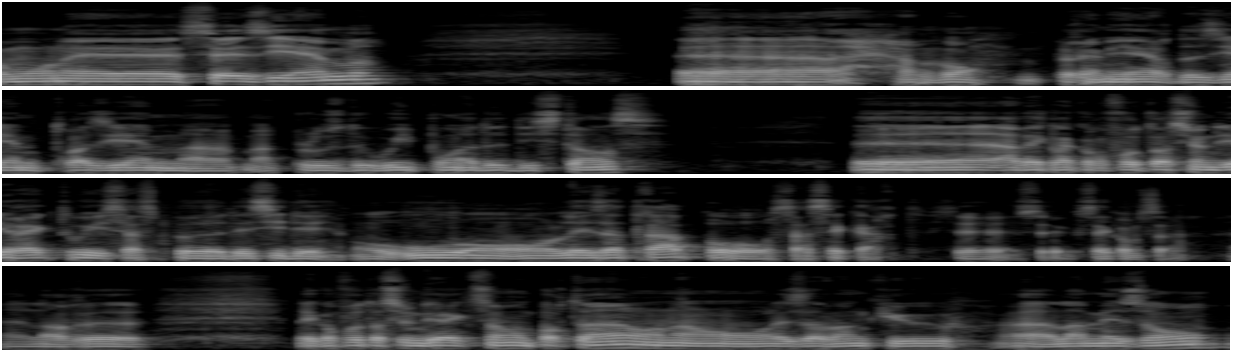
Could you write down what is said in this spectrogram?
comme on est 16e, euh, bon, première, deuxième, troisième, à, à plus de 8 points de distance. Euh, avec la confrontation directe, oui, ça se peut décider. Ou on, les attrape ou ça s'écarte. C'est- comme ça. Alors, euh, les confrontations directes sont importantes. On, les a vaincus à la maison.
